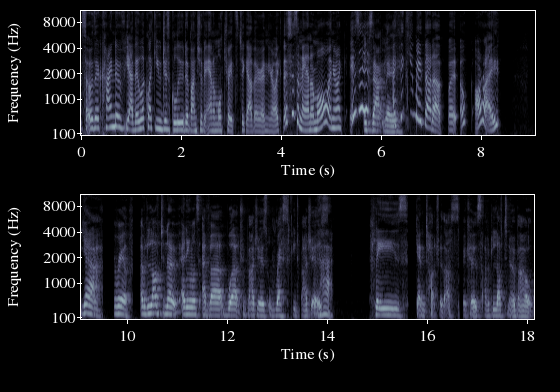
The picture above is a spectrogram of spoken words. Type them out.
So they're kind of yeah. They look like you just glued a bunch of animal traits together, and you're like, this is an animal, and you're like, is it? Exactly. I think you made that up, but oh, all right. Yeah, for real. I would love to know if anyone's ever worked with badgers or rescued badgers. Yeah. Please get in touch with us because I would love to know about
